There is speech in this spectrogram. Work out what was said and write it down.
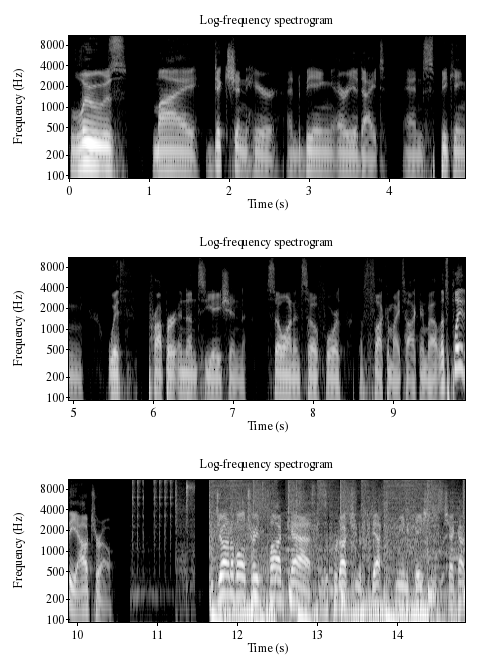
lose my diction here and being erudite and speaking with proper enunciation, so on and so forth. The fuck am I talking about? Let's play the outro. The Jon of All Trades podcast is a production of Deft Communications. Check out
